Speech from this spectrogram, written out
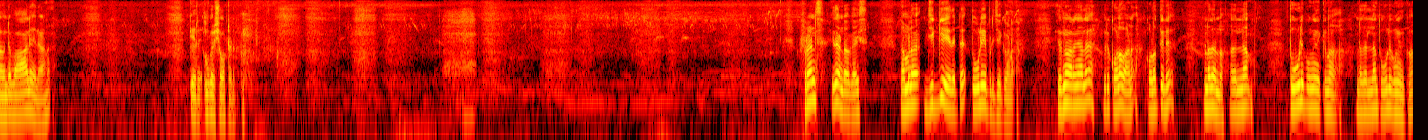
അവന്റെ വാലയിലാണ്. കയറി നമുക്കൊരു ഷോട്ട് എടുക്കാം. ഫ്രണ്ട്സ് ഇത് കണ്ടോ ഗൈസ് നമ്മൾ ജിഗ് ചെയ്തിട്ട് തൂളിയെ പിടിച്ചേക്കുവാണ്. ഇതെന്ന് പറഞ്ഞാൽ ഒരു കുളമാണ് കുളത്തിൽ ഉണ്ടതുണ്ടോ അതെല്ലാം തൂളി പൊങ്ങി നിൽക്കുന്നതാണ് ഉണ്ടതെല്ലാം തൂളി പൊങ്ങി നിൽക്കുക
